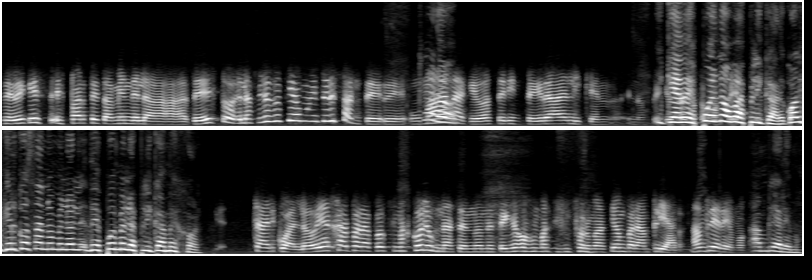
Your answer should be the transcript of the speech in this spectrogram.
se ve que es, es parte también de la de esto, de la filosofía muy interesante, de humana, Claro. que va a ser integral y que no, sé Y que después nos va a explicar. Cualquier cosa no me lo, después me lo explicas mejor. Tal cual, lo voy a dejar para próximas columnas en donde tengamos más información para ampliar. Ampliaremos. Ampliaremos.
